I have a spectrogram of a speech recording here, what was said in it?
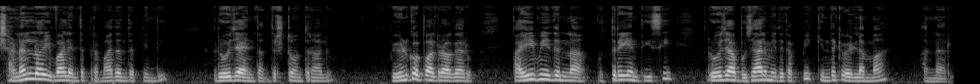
క్షణంలో ఇవాళ ఎంత ప్రమాదం తప్పింది? రోజా ఎంత అదృష్టవంతురాలు? వేణుగోపాలరావు గారు పై మీదున్న ఉత్తరేయం తీసి రోజా భుజాల మీద కప్పి కిందకి వెళ్ళమ్మా అన్నారు.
